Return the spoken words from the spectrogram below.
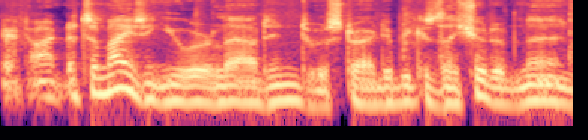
It's amazing you were allowed into Australia because they should have known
